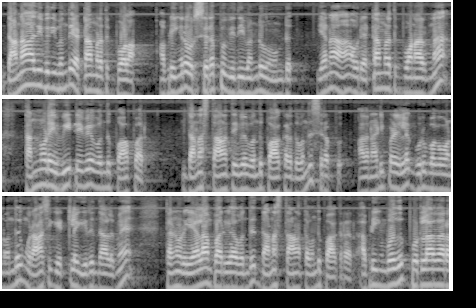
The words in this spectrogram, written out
தனாதிபதி வந்து எட்டாம் இடத்துக்கு போகலாம் அப்படிங்கிற ஒரு சிறப்பு விதி வந்து உண்டு. ஏன்னா அவர் எட்டாம் இடத்துக்கு போனார்னா தன்னுடைய வீட்டையவே வந்து பார்ப்பார். தனஸ்தானத்தையே வந்து பார்க்கறது வந்து சிறப்பு. அதன் அடிப்படையில் குரு பகவான் வந்து உங்கள் ராசிக்கு எட்டில் இருந்தாலுமே தன்னுடைய ஏழாம் பார்வையாக வந்து தனஸ்தானத்தை வந்து பார்க்குறாரு. அப்படிங்கும்போது பொருளாதார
